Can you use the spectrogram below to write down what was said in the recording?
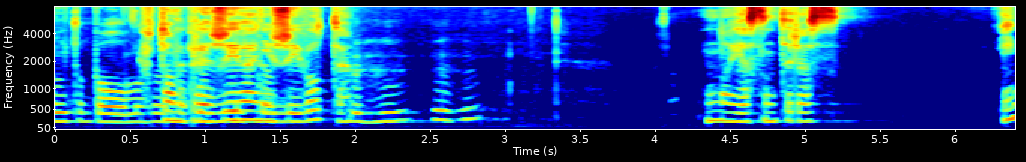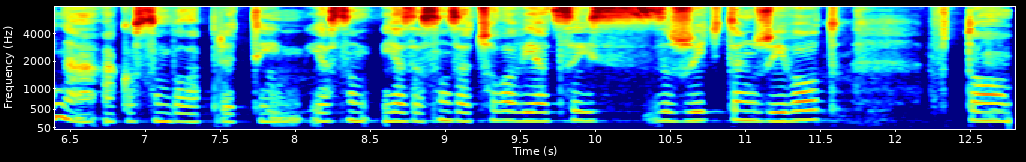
V čom to bolo? Možno v tom prežívaní života. Uh-huh, uh-huh. No ja som teraz iná, ako som bola predtým. Ja som, ja som začala viacej žiť ten život v tom,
